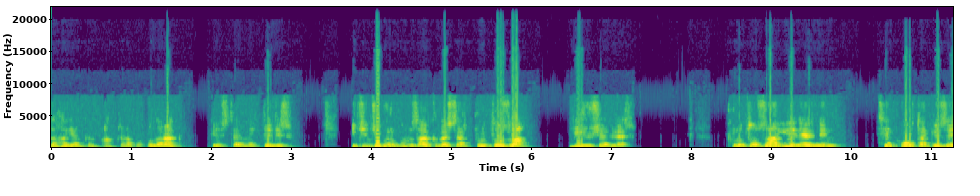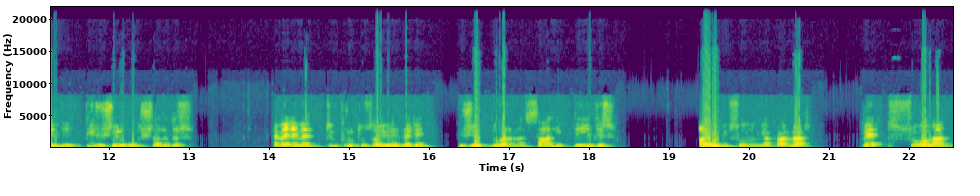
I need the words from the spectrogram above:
daha yakın akraba olarak göstermektedir. İkinci grubumuz arkadaşlar protozoa bir hücreler. Protozoa üyelerinin tek ortak özelliği bir hücre oluşlarıdır. Hemen hemen tüm protozoa üyeleri hücre duvarına sahip değildir. Aerobik solunum yaparlar ve su olan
